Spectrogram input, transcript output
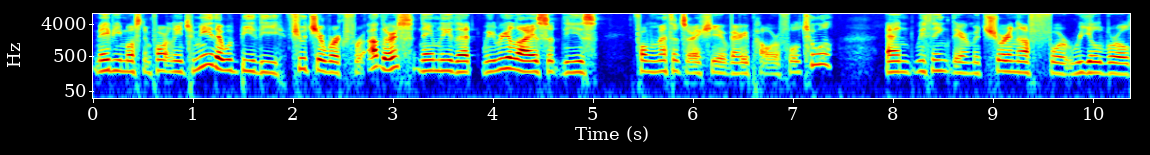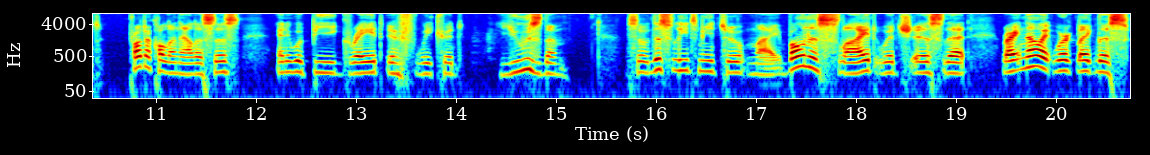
maybe most importantly to me, that would be the future work for others, namely that we realize that these formal methods are actually a very powerful tool, and we think they're mature enough for real-world protocol analysis, and it would be great if we could use them. So this leads me to my bonus slide, which is that right now it worked like this.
